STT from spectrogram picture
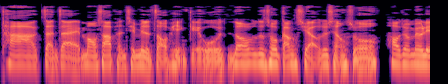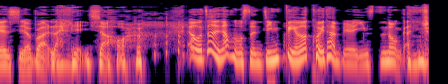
他站在猫砂盆前面的照片给我，然后那时候刚起来，我就想说好久没有练习了，不然来练一下好了。哎、欸，我真的很像什么神经病，都窥探别人隐私那种感觉，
